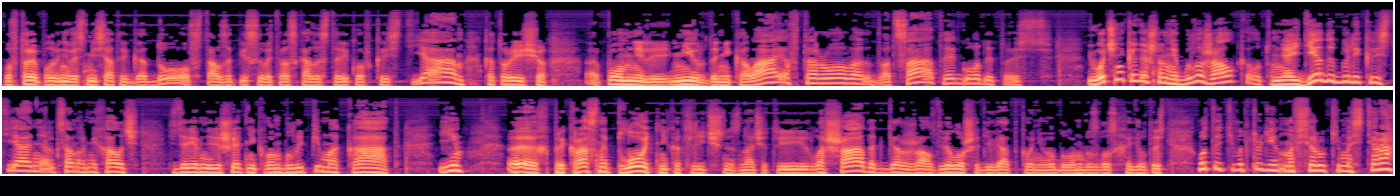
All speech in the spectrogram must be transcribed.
во второй половине 80-х годов стал записывать рассказы стариков-крестьян, которые еще э, помнили мир до Николая II, 20-е годы, то есть... И очень, конечно, мне было жалко. Вот у меня и деды были крестьяне, Александр Михайлович из деревни Решетников, он был и пимакат, и эх, прекрасный плотник отличный, значит, и лошадок держал, две лошади вятка у него было, он в ходил. То есть вот эти вот люди на все руки мастера,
